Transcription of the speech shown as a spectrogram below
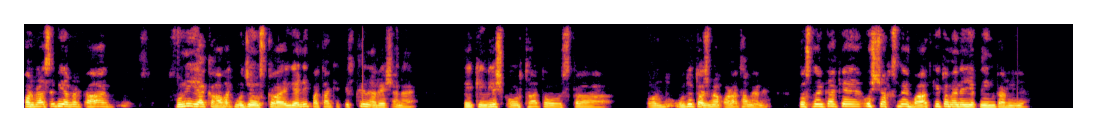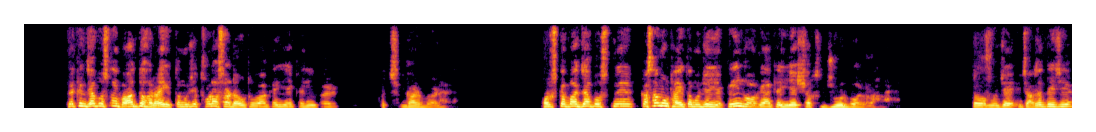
और वैसे भी अगर कहा, सुनी है कहावत मुझे उसका, ये नहीं पता कि किसकी नरेशन है। एक इंग्लिश कोर्ट था तो उसका, और उर्दू तर्जमा पढ़ा था मैंने। तो उसने कहा कि उस शख्स ने बात की तो मैंने यकीन कर लिया। लेकिन जब उसने बात दोहराई तो मुझे थोड़ा सा डाउट हुआ कि ये कहीं पर कुछ गड़बड़ है। और उसके बाद जब उसने कसम उठाई तो मुझे यकीन हो गया कि ये शख्स झूठ बोल रहा है। तो मुझे इजाज़त दीजिए।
